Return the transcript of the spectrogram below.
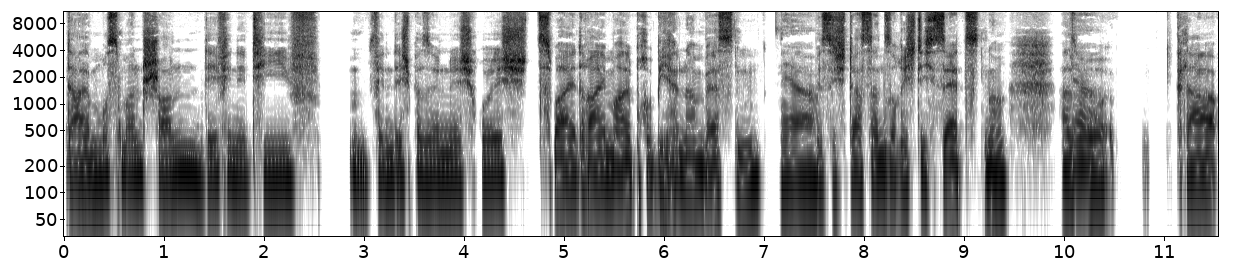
Da muss man schon definitiv, finde ich persönlich, ruhig zwei, dreimal probieren am besten, Ja. bis sich das dann so richtig setzt, ne? Also klar,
